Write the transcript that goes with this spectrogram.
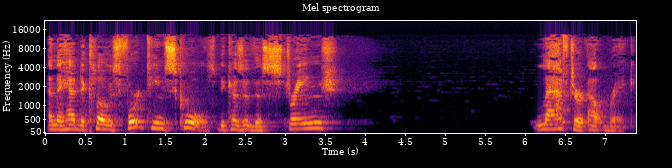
and they had to close 14 schools because of this strange laughter outbreak.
